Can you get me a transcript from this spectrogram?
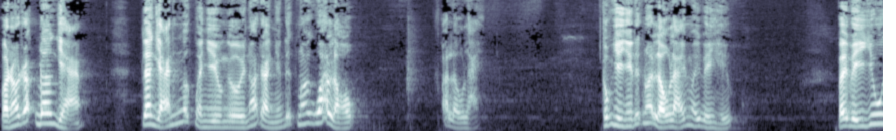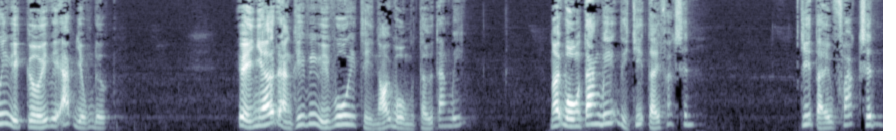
Và nó rất đơn giản đơn giản đến mức mà nhiều người nói rằng những đức nói quá lộ quá lộ lại cũng vì như đức nói lộ lại mới bị hiểu. Vậy bị vui, bị cười, bị áp dụng được. Quý vị nhớ rằng khi quý vị vui thì nỗi buồn tự tan biến. Nỗi buồn tan biến thì trí tuệ phát sinh. Trí tuệ phát sinh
